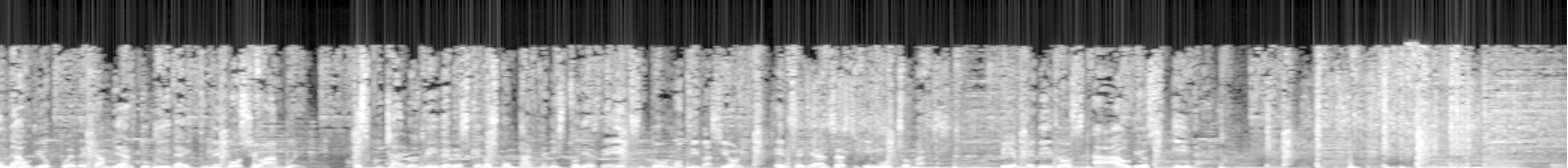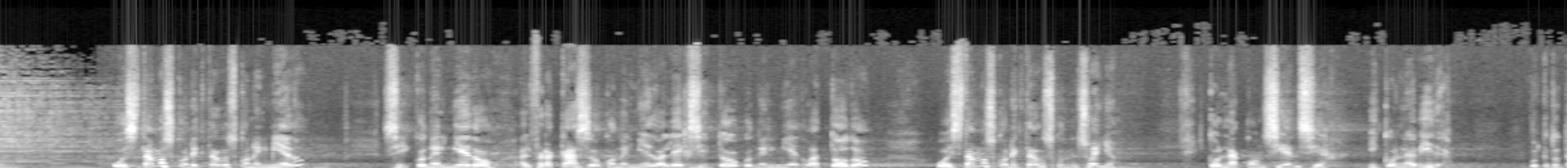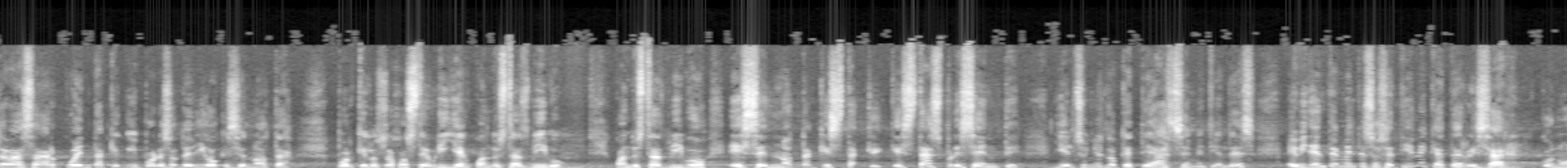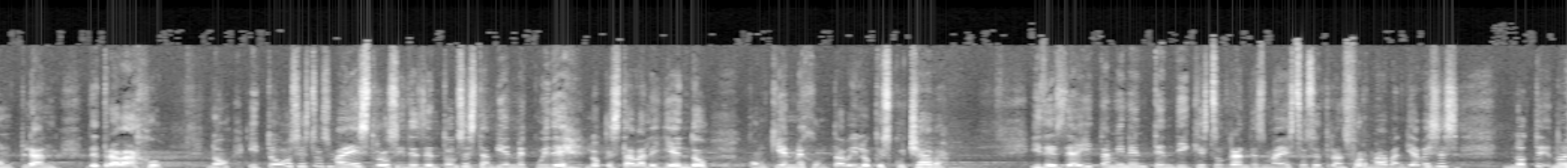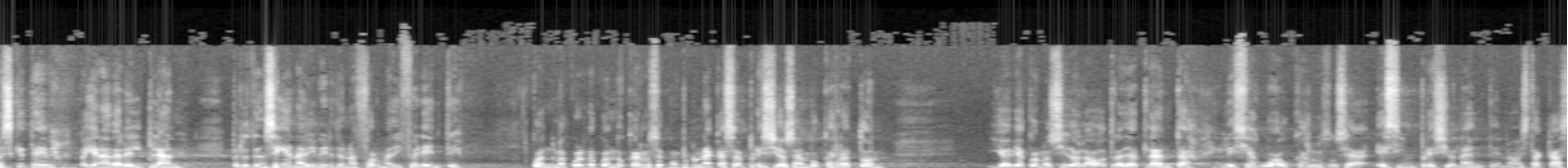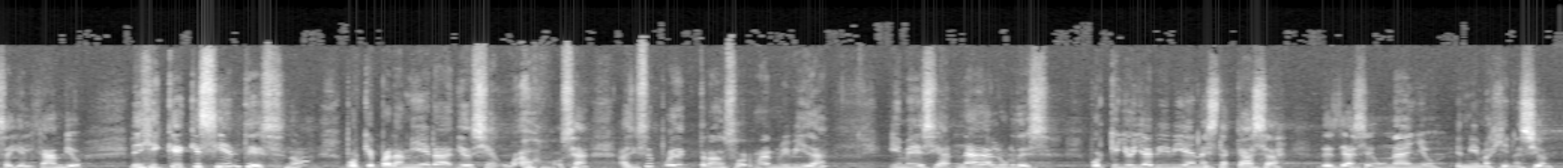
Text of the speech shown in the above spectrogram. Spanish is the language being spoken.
Un audio puede cambiar tu vida y tu negocio Amway. Escucha a los líderes que nos comparten historias de éxito, motivación, enseñanzas y mucho más. Bienvenidos a Audios INA. O estamos conectados con el miedo, ¿sí? con el miedo al fracaso, con el miedo al éxito, con el miedo a todo, o estamos conectados con el sueño, con la conciencia y con la vida. Porque tú te vas a dar cuenta que, y por eso te digo que se nota, porque los ojos te brillan cuando estás vivo. Cuando estás vivo eh, se nota que, está, que, que, estás presente y el sueño es lo que te hace, ¿me entiendes? Evidentemente eso se tiene que aterrizar con un plan de trabajo, ¿no? Y todos estos maestros, y desde entonces también me cuidé lo que estaba leyendo, con quién me juntaba y lo que escuchaba. Y desde ahí también entendí que estos grandes maestros se transformaban. Y a veces no, es que te vayan a dar el plan, pero te enseñan a vivir de una forma diferente. Cuando me acuerdo cuando Carlos se compró una casa preciosa en Boca Ratón, yo había conocido a la otra de Atlanta y le decía, wow, Carlos, o sea, es impresionante, ¿no? Esta casa y el cambio. Le dije, ¿qué, qué sientes, no? Porque para mí era, yo decía, wow, o sea, así se puede transformar mi vida. Y me decía, nada, Lourdes, porque yo ya vivía en esta casa desde hace un año en mi imaginación.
